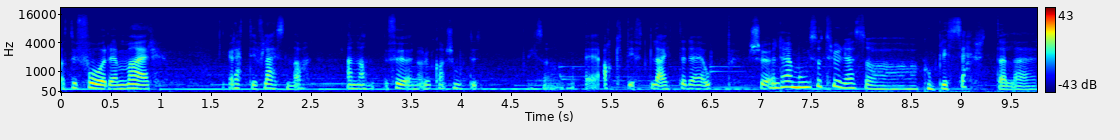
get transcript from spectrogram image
at du får det mer rett i fleisen da, enn før, når du kanskje måtte liksom, eh, aktivt lete det opp sjøl. Men det er mange som tror det er så komplisert eller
